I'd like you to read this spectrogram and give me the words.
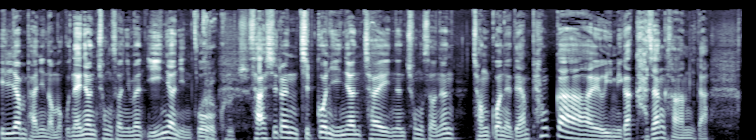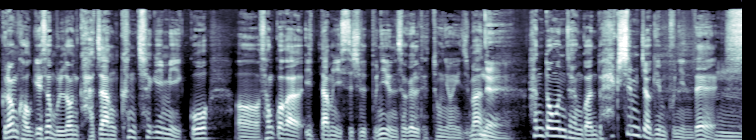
1년 반이 넘었고 내년 총선이면 2년이고 그렇죠. 사실은 집권 2년 차에 있는 총선은 정권에 대한 평가의 의미가 가장 강합니다. 그럼 거기에서 물론 가장 큰 책임이 있고 어 성과가 있다면 있으실 분이 윤석열 대통령이지만 네. 한동훈 장관도 핵심적인 분인데 음.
